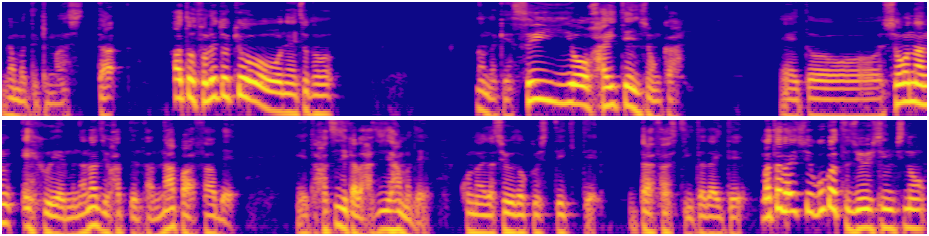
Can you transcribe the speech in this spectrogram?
頑張ってきました。あと、それと今日ね、ちょっとなんだっけ、水曜ハイテンションか。えっ、ー、と、湘南 FM78.3 ナパサで、えっ、ー、と、8時から8時半まで、この間収録してきて、出させていただいて、また来週5月17日の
